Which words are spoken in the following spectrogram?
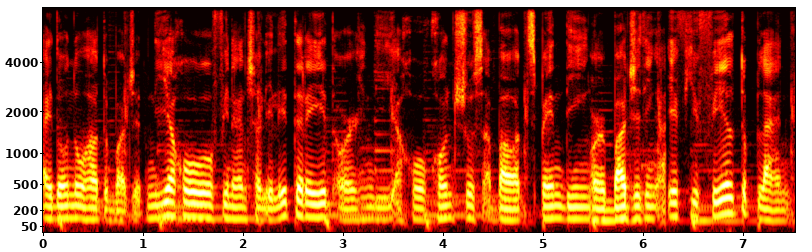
I don't know how to budget. Hindi ako financially literate or hindi ako conscious about spending or budgeting. If you fail to plan,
